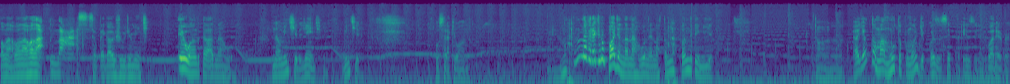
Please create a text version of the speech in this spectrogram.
Vamos lá, vamos lá, vamos lá. Nossa, se eu pegar o Judiment, eu ando pelado na rua. Não, mentira, gente. Mentira. Ou será que eu ando? É, não, na verdade não pode andar na rua, né? Nós estamos em pandemia. Então, aí eu tomar multa por um monte de coisa, ser preso e whatever.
